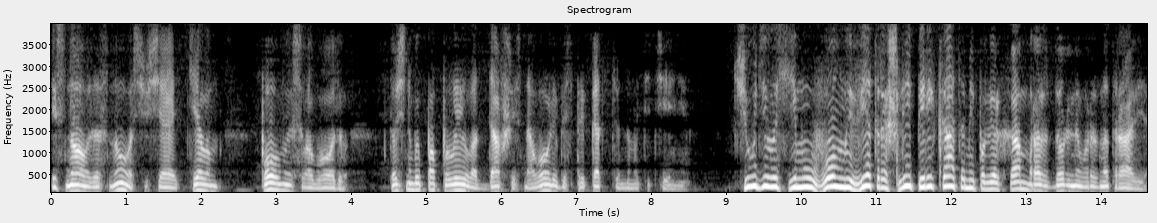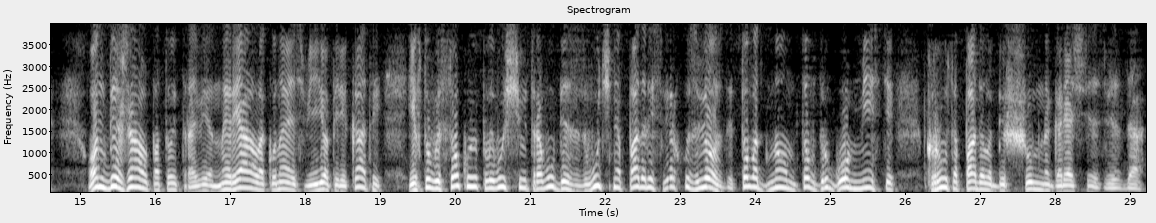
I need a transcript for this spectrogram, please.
и снова заснул, ощущая телом полную свободу, точно бы поплыл, отдавшись на волю беспрепятственному течению. Чудилось ему, волны ветра шли перекатами по верхам раздольного разнотравья. Он бежал по той траве, нырял, окунаясь в ее перекаты, и в ту высокую плывущую траву беззвучно падали сверху звезды, то в одном, то в другом месте — круто падала бесшумно горящая звезда.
